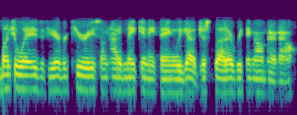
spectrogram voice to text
a bunch of ways. If you're ever curious on how to make anything, we got just about everything on there now.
